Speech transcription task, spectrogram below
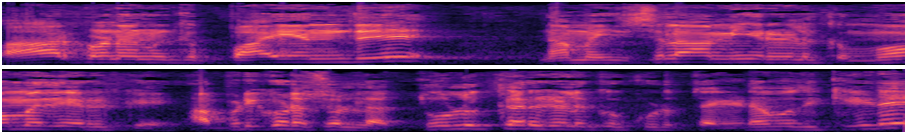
பார்ப்பனனுக்கு பயந்து நம்ம இஸ்லாமியர்களுக்கு மோமதியருக்கு அப்படி கூட சொல்ல துலுக்கர்களுக்கு கொடுத்த இடஒதுக்கீடு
